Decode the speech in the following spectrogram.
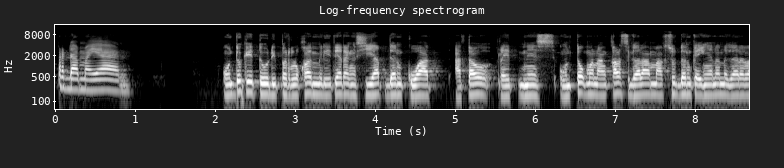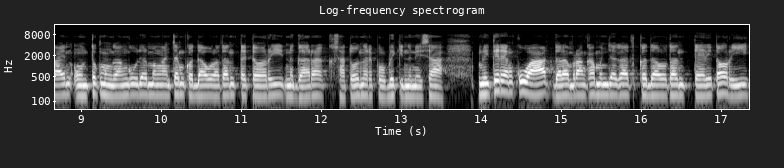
perdamaian. Untuk itu diperlukan militer yang siap dan kuat atau readiness untuk menangkal segala maksud dan keinginan negara lain untuk mengganggu dan mengancam kedaulatan teritori negara kesatuan Republik Indonesia. Militer yang kuat dalam rangka menjaga kedaulatan teritori,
